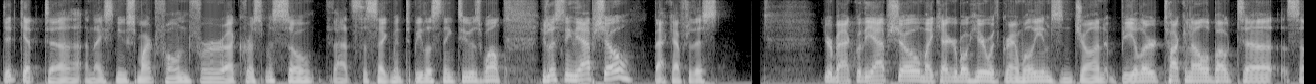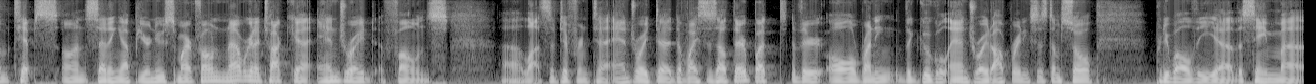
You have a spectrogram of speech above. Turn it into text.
did get uh, a nice new smartphone for uh, Christmas. So that's the segment to be listening to as well. You're listening to the App Show. Back after this. You're back with the App Show. Mike Agerbo here with Graham Williams and John Biehler, talking all about uh, some tips on setting up your new smartphone. Now we're going to talk uh, Android phones. Uh, lots of different uh, Android uh, devices out there, but they're all running the Google Android operating system. So, pretty well the uh, the same uh,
